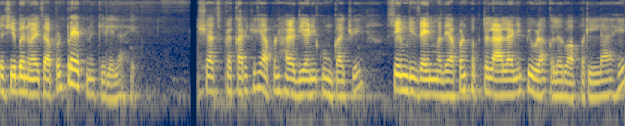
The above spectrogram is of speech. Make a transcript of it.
तसे बनवायचा आपण प्रयत्न केलेला आहे. अशाच प्रकारचे हे आपण हळदी आणि कुंकाचे सेम डिझाईनमध्ये आपण फक्त लाल आणि पिवळा कलर वापरलेला आहे.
